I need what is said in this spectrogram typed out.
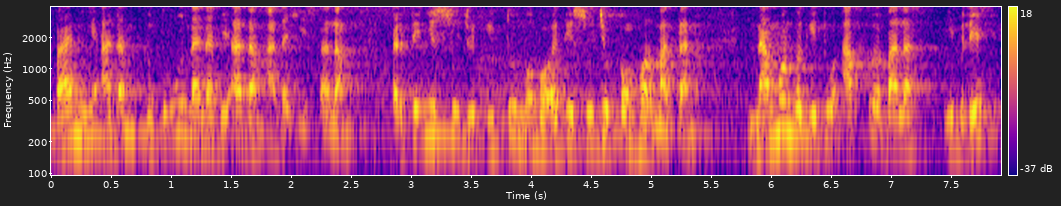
bani adam keturunan nabi adam alaihi salam. Artinya sujud itu membawa erti sujud penghormatan. Namun begitu apa balas iblis?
